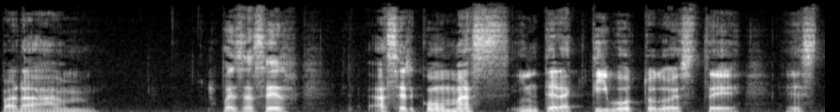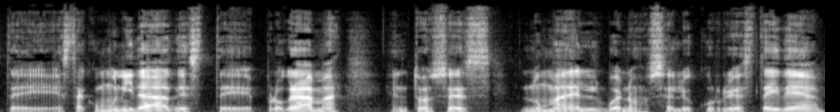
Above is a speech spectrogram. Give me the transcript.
para pues hacer hacer como más interactivo todo este este, esta comunidad, este programa. Entonces, Numael, bueno, se le ocurrió esta idea,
